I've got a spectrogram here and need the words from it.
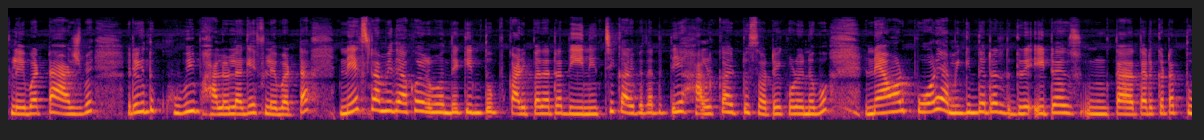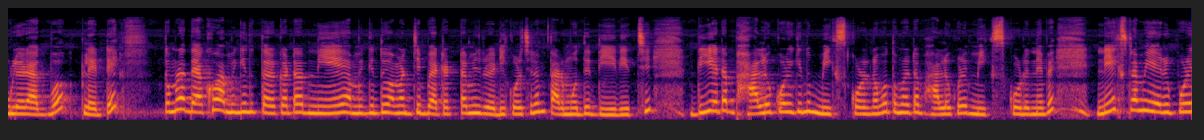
ফ্লেভারটা আসবে, এটা কিন্তু খুবই ভালো লাগে ফ্লেভারটা নেক্সট আমি দেখো এর মধ্যে কিন্তু কারি পাতাটা দিয়ে নিচ্ছি। কারি পাতাটা দিয়ে হালকা একটু সটে করে নেব। নেওয়ার পরে আমি কিন্তু এটা এটা তরকাটা তুলে রাখব প্লেটে তোমরা দেখো, আমি কিন্তু তরকাটা নিয়ে, আমি কিন্তু আমার যে ব্যাটারটা আমি রেডি করেছিলাম, তার মধ্যে দিয়ে দিচ্ছি। দিয়ে এটা ভালো করে কিন্তু মিক্স করে নেব। তোমরা এটা ভালো করে মিক্স করে নেবে। নেক্সট আমি এর উপরে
